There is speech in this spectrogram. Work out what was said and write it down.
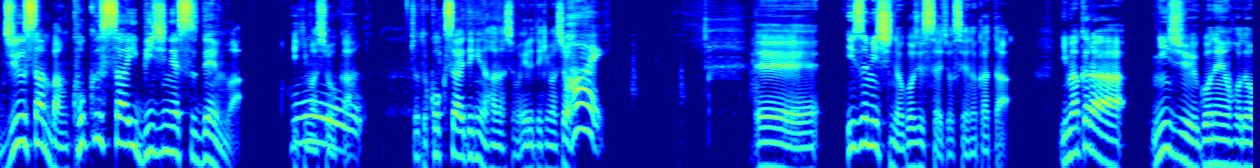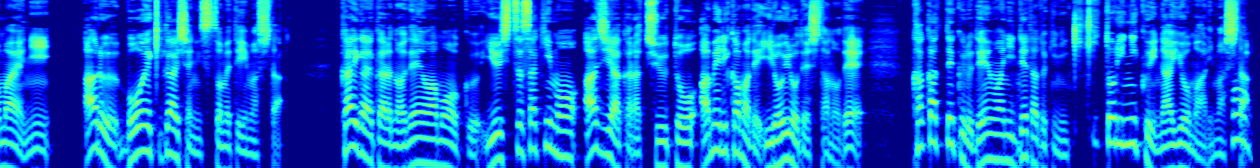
13番国際ビジネス電話いきましょうか。ちょっと国際的な話も入れていきましょう。はい。えー泉市の50歳女性の方。今から25年ほど前にある貿易会社に勤めていました海外からの電話も多く輸出先もアジアから中東アメリカまでいろいろでしたのでかかってくる電話に出た時に聞き取りにくい内容もありましうんた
